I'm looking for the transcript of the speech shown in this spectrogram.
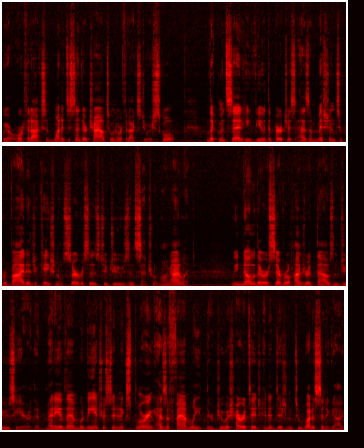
We are Orthodox and wanted to send our child to an Orthodox Jewish school. Lichtman said he viewed the purchase as a mission to provide educational services to Jews in central Long Island. We know there are several hundred thousand Jews here, that many of them would be interested in exploring as a family their Jewish heritage in addition to what a synagogue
